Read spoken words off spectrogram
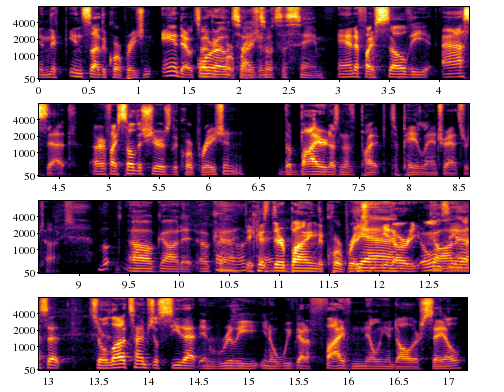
in the inside the corporation and outside or the outside, corporation. so it's the same. and if I sell the asset or if I sell the shares of the corporation, the buyer doesn't have to pay, to pay land transfer tax Oh, got it. Okay. Uh, because they're buying the corporation. Yeah, it already owns the it. asset. So a lot of times you'll see that in really, you know, we've got a five million dollar sale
